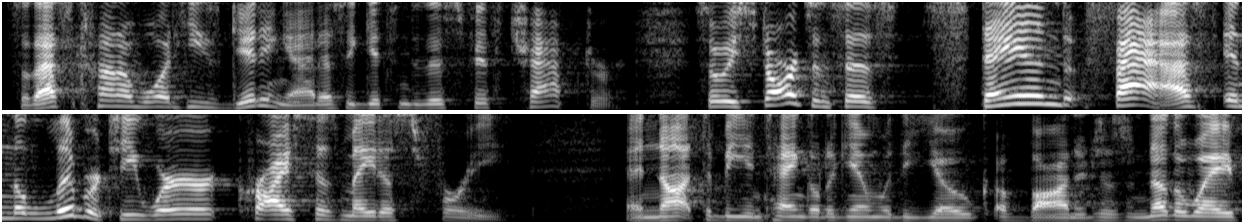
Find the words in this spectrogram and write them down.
So that's kind of what he's getting at as he gets into this fifth chapter. So he starts and says, Stand fast in the liberty where Christ has made us free, and not to be entangled again with the yoke of bondage. There's another way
